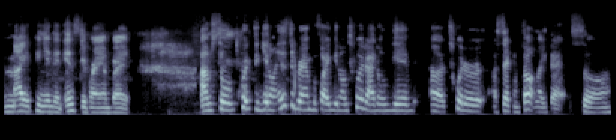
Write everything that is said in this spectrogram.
in my opinion, than Instagram. But I'm so quick to get on Instagram before I get on Twitter. I don't give uh, Twitter a second thought like that. So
